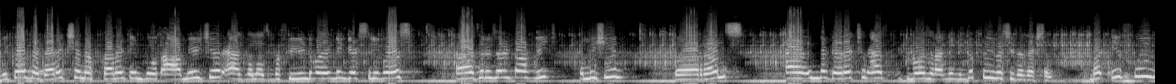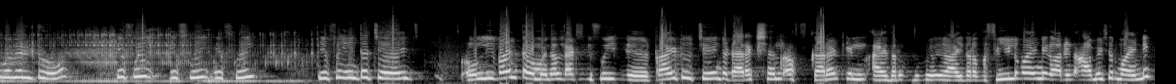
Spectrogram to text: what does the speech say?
because the direction of current in both armature as well as the field winding gets reversed as a result of which the machine uh, runs uh, in the direction as it was running in the previous direction. But if we, we will do if we if we if we if we interchange only one terminal that's if we uh, try to change the direction of current in either either of the field winding or in armature winding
